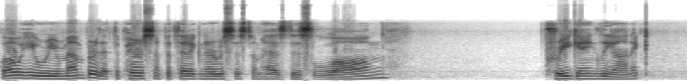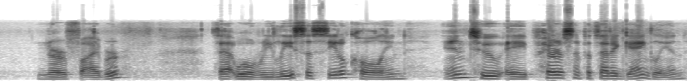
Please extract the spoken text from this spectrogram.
Well, we remember that the parasympathetic nervous system has this long preganglionic nerve fiber that will release acetylcholine into a parasympathetic ganglion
